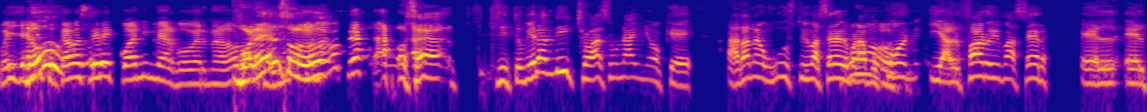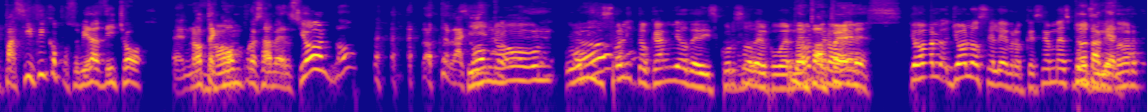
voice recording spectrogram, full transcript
Oye, ya ¿No? le tocaba ser ecuánime al gobernador. Por eso, ¿no? O sea, si te hubieran dicho hace un año que Adán Augusto iba a ser el no. bravucón y Alfaro iba a ser el, el Pacífico, pues hubieras dicho, no te no. compro esa versión, ¿no? no te la sí, compro. no, un, un ¿no? insólito cambio de discurso del gobernador. De papeles. Pero, ver, yo, yo lo celebro, que sea más conciliador.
